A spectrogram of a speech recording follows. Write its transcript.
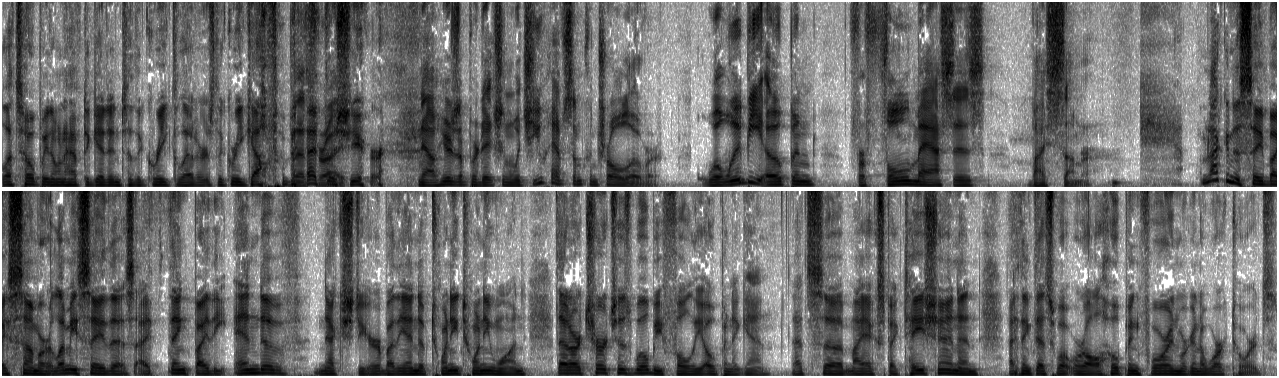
let's hope we don't have to get into the Greek letters, the Greek alphabet right. this year. Now, here's a prediction which you have some control over. Will we be open for full masses by summer? I'm not going to say by summer. Let me say this. I think by the end of next year, by the end of 2021, that our churches will be fully open again. That's uh, my expectation, and I think that's what we're all hoping for, and we're going to work towards.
